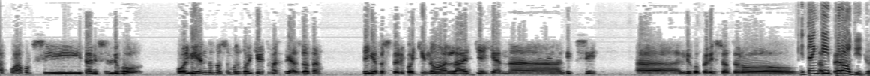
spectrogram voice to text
από άποψη ήταν ίσως λίγο πολύ έντονος, όμως μπορεί και να χρειαζόταν και για το ιστορικό κοινό αλλά και για να δείξει α, λίγο περισσότερο Ήταν και η πρώτη του.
